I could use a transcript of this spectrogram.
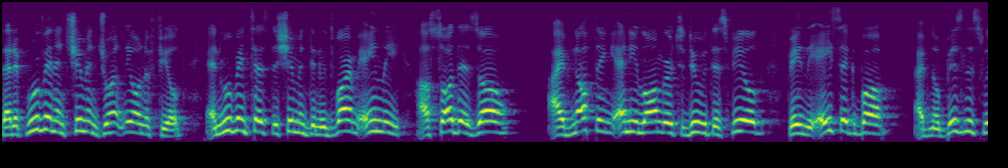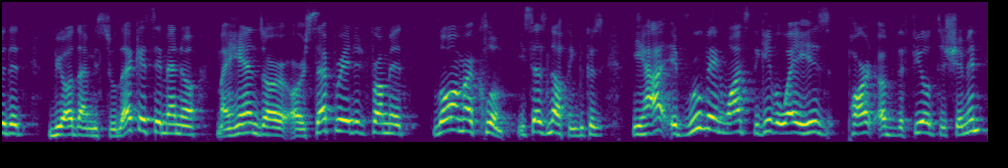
that if Reuven and Shimon jointly own a field, and Reuven says to Shimon, Dinudvarim ainli al I have nothing any longer to do with this field, Veinli esek ba, I have no business with it, my hands are, are separated from it, Lo Amar Klum. He says nothing because he ha- if Ruvain wants to give away his part of the field to Shimon,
